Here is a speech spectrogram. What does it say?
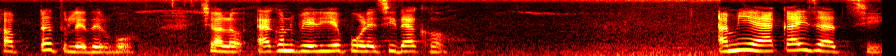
সবটা তুলে ধরবো। চলো, এখন বেরিয়ে পড়েছি, দেখো। আমি একাই যাচ্ছি।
